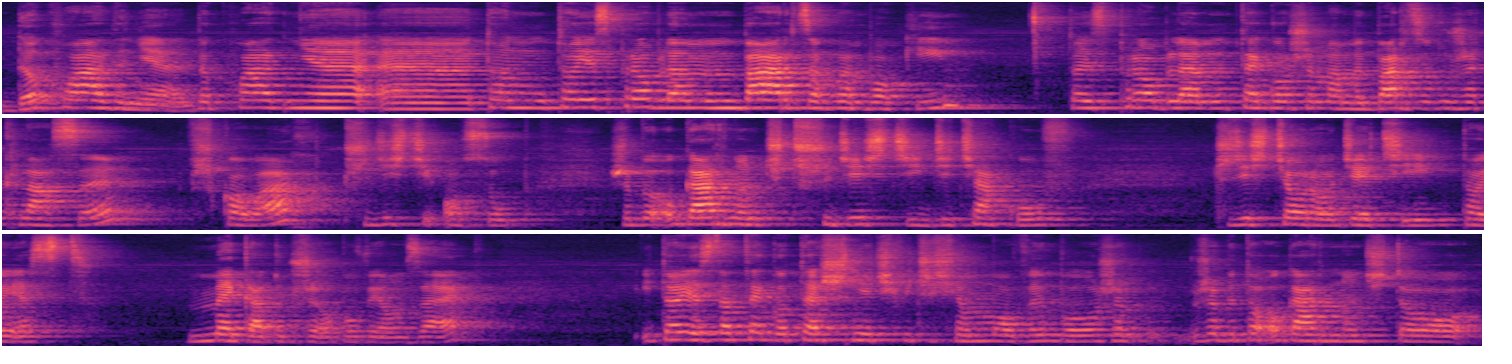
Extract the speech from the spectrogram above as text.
Dokładnie, dokładnie. E, to, to jest problem bardzo głęboki. To jest problem tego, że mamy bardzo duże klasy w szkołach, 30 osób. Żeby ogarnąć 30 dzieciaków, 30 dzieci, to jest mega duży obowiązek. I to jest dlatego też nie ćwiczy się mowy, bo żeby, żeby to ogarnąć, to,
